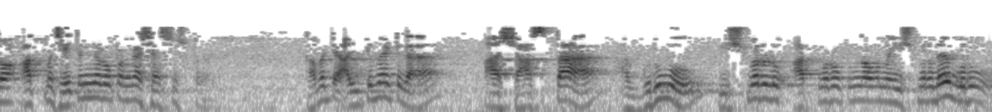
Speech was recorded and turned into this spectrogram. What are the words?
సో ఆత్మ చైతన్య రూపంగా శాసిస్తున్నాడు. కాబట్టి అల్టిమేట్గా ఆ శాస్త్ర ఆ గురువు ఈశ్వరుడు ఆత్మరూపంగా ఉన్న ఈశ్వరుడే గురువు.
